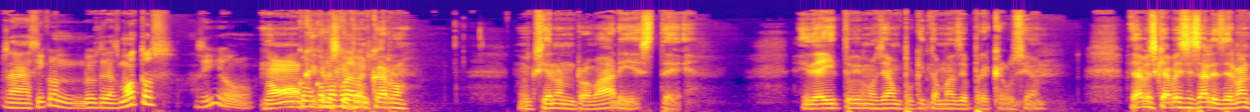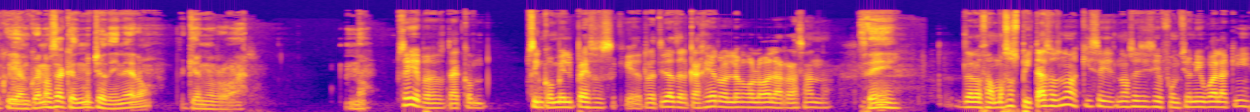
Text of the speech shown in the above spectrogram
O sea, así con los de las motos, así o... No, ¿Cómo- ¿qué cómo crees fue? que fue un carro? Nos quisieron robar y este... Y de ahí tuvimos ya un poquito más de precaución. Ya ves que a veces sales del banco y aunque no saques mucho dinero, te quieren robar. No. Sí, pues está con cinco mil pesos que retiras del cajero y luego lo la arrasando. Sí. De los famosos pitazos, ¿no? Aquí no sé si se funciona igual aquí.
